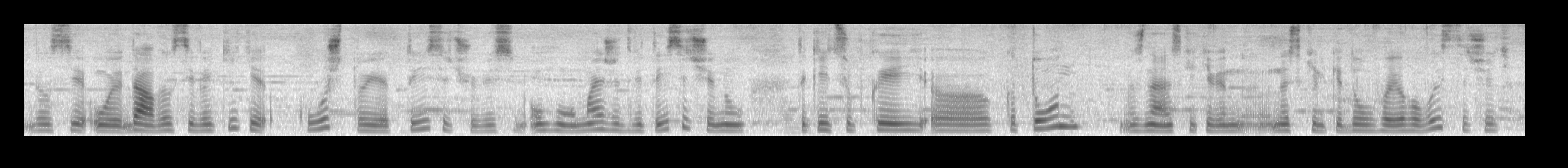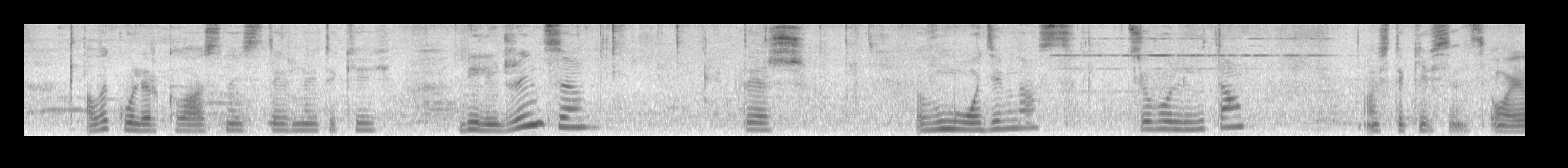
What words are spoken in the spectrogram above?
Велсі... Ой, да, Велсі Векікі коштує 1008, ого, майже 2000. Ну, такий цупкий е, катон. Не знаю, скільки він, наскільки довго його вистачить. Але колір класний, стильний такий. Білі джинси. Теж в моді в нас цього літа. Ось такі всі, ой,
